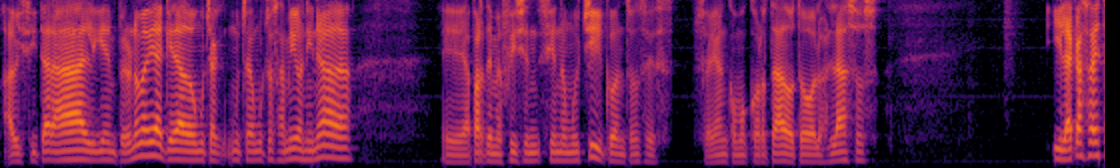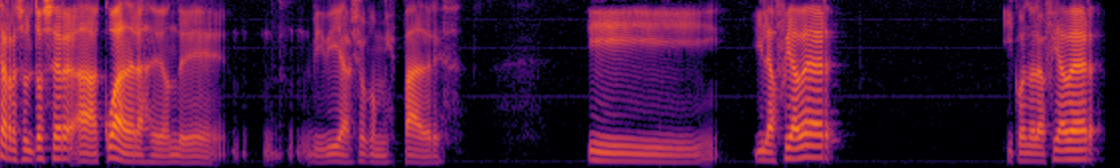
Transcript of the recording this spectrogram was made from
a visitar a alguien, pero no me había quedado muchos amigos ni nada. Eh, aparte me fui siendo muy chico, entonces se habían como cortado todos los lazos. Y la casa esta resultó ser a cuadras de donde vivía yo con mis padres. Y, y la fui a ver y cuando la fui a ver,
